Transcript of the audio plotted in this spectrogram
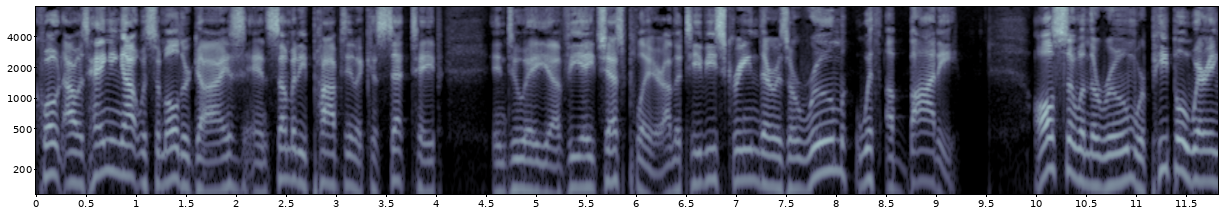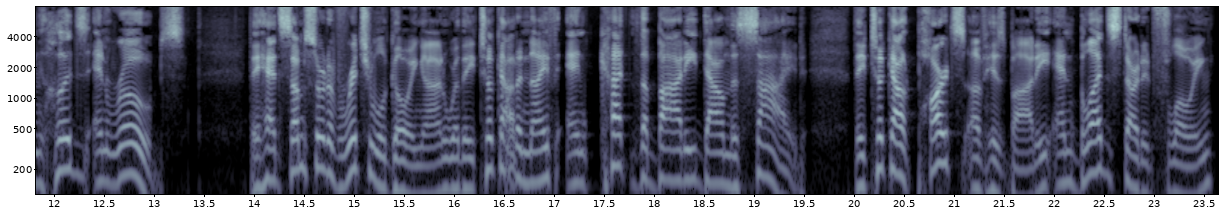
Quote, I was hanging out with some older guys, and somebody popped in a cassette tape into a uh, VHS player. On the TV screen, there is a room with a body. Also in the room were people wearing hoods and robes. They had some sort of ritual going on where they took out a knife and cut the body down the side. They took out parts of his body and blood started flowing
